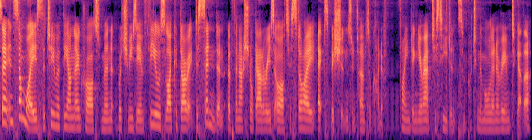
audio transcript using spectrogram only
So, in some ways, the Tomb of the Unknown Craftsman at the British Museum feels like a direct descendant of the National Gallery's Artist Eye exhibitions in terms of kind of finding your antecedents and putting them all in a room together.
